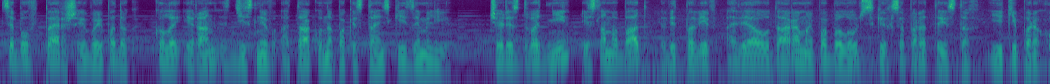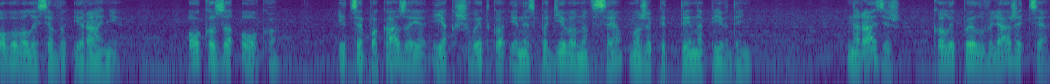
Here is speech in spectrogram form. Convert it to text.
Це був перший випадок, коли Іран здійснив атаку на пакистанській землі. Через два дні Ісламабад відповів авіаударами по белуджських сепаратистах, які переховувалися в Ірані. Око за око. І це показує, як швидко і несподівано все може піти на південь. Наразі ж, коли пил вляжеться,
